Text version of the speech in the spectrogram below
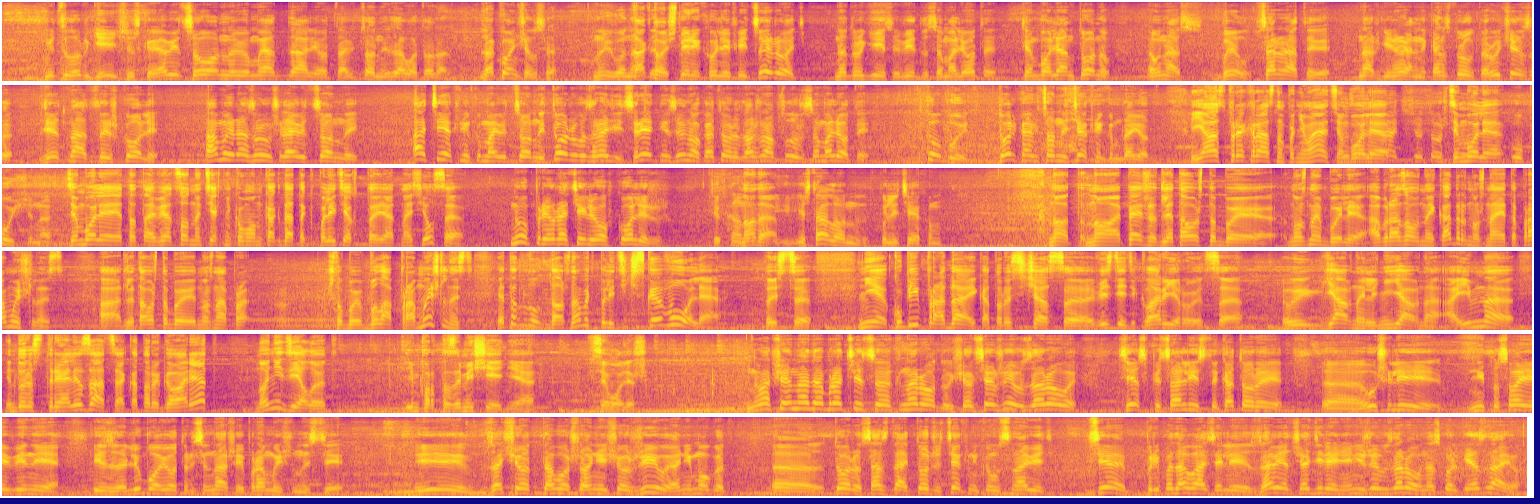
металлургической, авиационную мы отдали. Вот авиационный завод у нас закончился. Ну, его надо Так точно. переквалифицировать на другие виды самолеты. Тем более Антонов у нас был в Саратове, наш генеральный конструктор, учился в 19 школе. А мы разрушили авиационный а техникум авиационный тоже возродить. Среднее звено, которое должно обслуживать самолеты, кто будет? Только авиационный техникум дает. Я вас прекрасно понимаю, тем более, Возрождать всё то, что тем более упущено. Тем более этот авиационный техникум, он когда-то к политеху-то и относился. Ну, превратили его в колледж технологий. Ну да. И стал он политехом. Но, но опять же, для того, чтобы нужны были образованные кадры, нужна эта промышленность. А для того, чтобы нужна про- чтобы была промышленность, это должна быть политическая воля. То есть э, не купи-продай, который сейчас э, везде декларируется, э, явно или неявно, а именно индустриализация, о которой говорят, но не делают импортозамещение всего лишь. Ну, вообще надо обратиться к народу. Еще все живы, здоровы. Те специалисты, которые э, ушли не по своей вине из любой отрасли нашей промышленности. И за счет того, что они еще живы, они могут э, тоже создать тот же техникум установить. Все преподаватели, заведующие отделения, они живы-здоровы, насколько я знаю.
